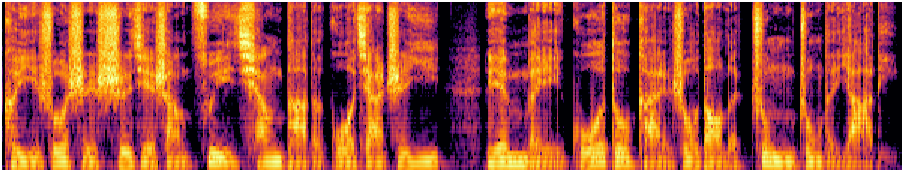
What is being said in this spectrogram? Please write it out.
可以说是世界上最强大的国家之一，连美国都感受到了重重的压力。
